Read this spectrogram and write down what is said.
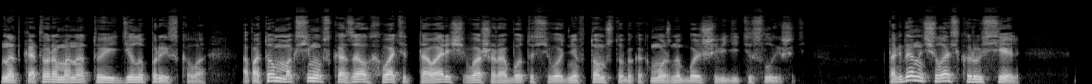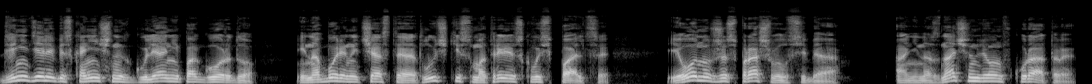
над которым она то и дело прыскала – а потом Максимов сказал, хватит, товарищ, ваша работа сегодня в том, чтобы как можно больше видеть и слышать. Тогда началась карусель. Две недели бесконечных гуляний по городу, и на Борины частые отлучки смотрели сквозь пальцы. И он уже спрашивал себя, а не назначен ли он в кураторы.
